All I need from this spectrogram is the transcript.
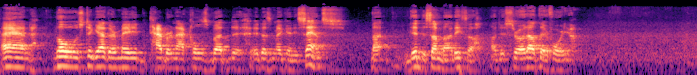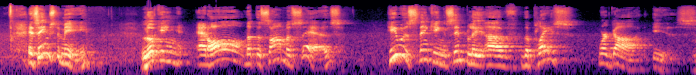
And those together made tabernacles, but it doesn't make any sense. But did to somebody, so I'll just throw it out there for you. It seems to me, looking at all that the psalmist says, he was thinking simply of the place where God is.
